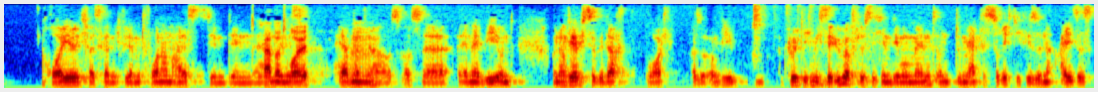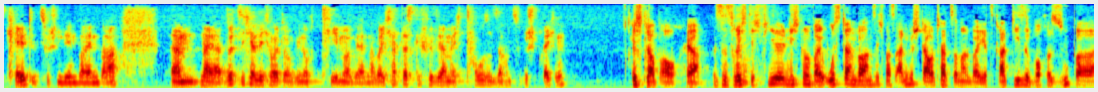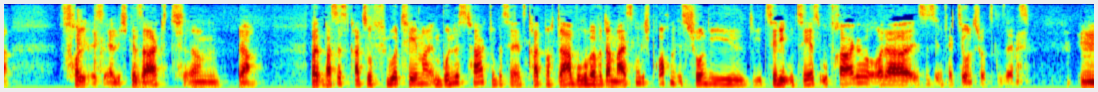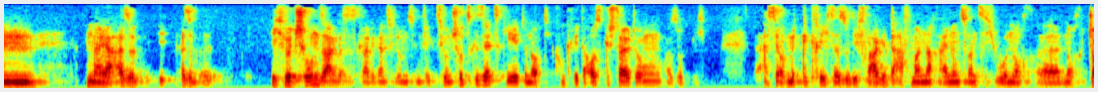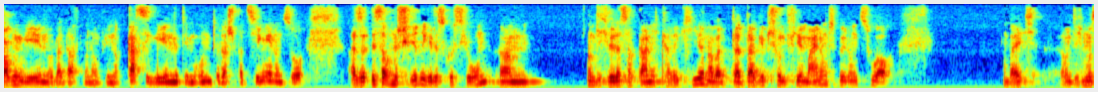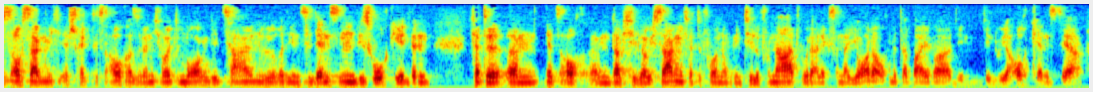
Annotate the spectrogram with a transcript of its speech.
Reul, ich weiß gar nicht, wie der mit Vornamen heißt, den, den äh, Herbert Reul. Herbert, Mhm. ja, aus, aus äh, NRW. Und, und irgendwie habe ich so gedacht, boah, ich, also irgendwie fühlte ich mich sehr überflüssig in dem Moment und du merktest so richtig, wie so eine Eiseskälte zwischen den beiden war. Ähm, naja, wird sicherlich heute irgendwie noch Thema werden, aber ich habe das Gefühl, wir haben echt tausend Sachen zu besprechen. Ich glaube auch, ja. Es ist richtig viel, nicht nur weil Ostern war und sich was angestaut hat, sondern weil jetzt gerade diese Woche super voll ist, ehrlich gesagt. Ähm, ja. Wa- Was ist gerade so Flurthema im Bundestag? Du bist ja jetzt gerade noch da. Worüber wird am meisten gesprochen? Ist schon die, die CDU-CSU-Frage oder ist es Infektionsschutzgesetz? Mm, naja, also, also ich würde schon sagen, dass es gerade ganz viel ums Infektionsschutzgesetz geht und auch die konkrete Ausgestaltung. Also ich hast ja auch mitgekriegt, also die Frage, darf man nach 21 Uhr noch, äh, noch joggen gehen oder darf man irgendwie noch Gassi gehen mit dem Hund oder spazieren gehen und so. Also ist auch eine schwierige Diskussion. Ähm, und ich will das auch gar nicht karikieren, aber da, da gibt es schon viel Meinungsbildung zu, auch weil ich, und ich muss auch sagen, mich erschreckt es auch. Also wenn ich heute Morgen die Zahlen höre, die Inzidenzen, wie es hochgeht, wenn ich hatte ähm, jetzt auch, ähm, darf ich hier glaube ich sagen, ich hatte vorhin irgendwie ein Telefonat, wo der Alexander Jorda auch mit dabei war, den, den du ja auch kennst, der,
